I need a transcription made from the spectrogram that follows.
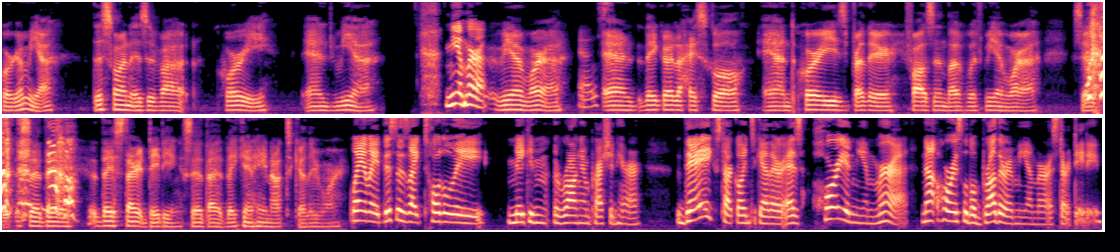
Horimiya. This one is about Hori and Mia, Miyamura. Miyamura, Yes. and they go to high school, and Hori's brother falls in love with Miyamura. So, so they they start dating so that they can hang out together more. Wait, wait. This is like totally making the wrong impression here. They start going together as Hori and Miyamura, not Hori's little brother and Miyamura start dating.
